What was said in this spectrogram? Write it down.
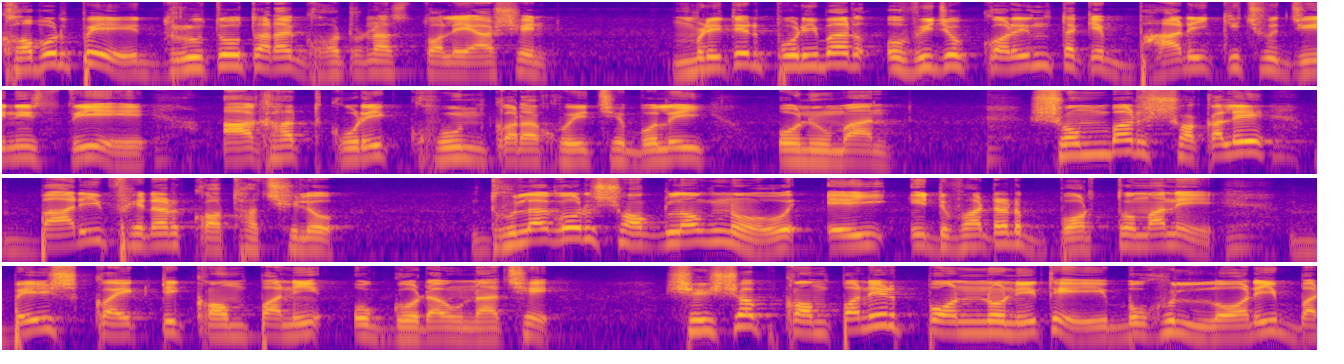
খবর পেয়ে দ্রুত তারা ঘটনাস্থলে আসেন। মৃতের পরিবার অভিযোগ করেন, তাকে ভারী কিছু জিনিস দিয়ে আঘাত করে খুন করা হয়েছে বলেই অনুমান। সোমবার সকালে বাড়ি ফেরার কথা ছিল। ধুলাগড় সংলগ্ন এই ইটভাটার বর্তমানে বেশ কয়েকটি কোম্পানি ও গোডাউন আছে। সেই সব কোম্পানির পণ্য নিতে বহু লরি বা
